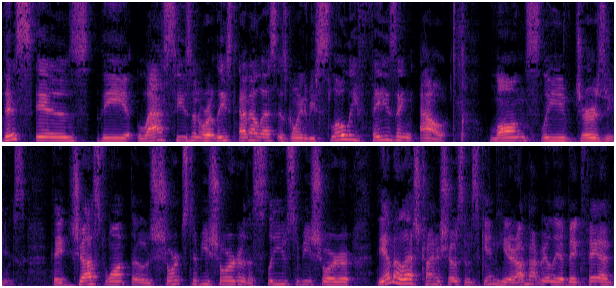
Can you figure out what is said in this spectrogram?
This is the last season, or at least MLS is going to be slowly phasing out long sleeve jerseys. They just want those shorts to be shorter, the sleeves to be shorter. The MLS trying to show some skin here. I'm not really a big fan.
